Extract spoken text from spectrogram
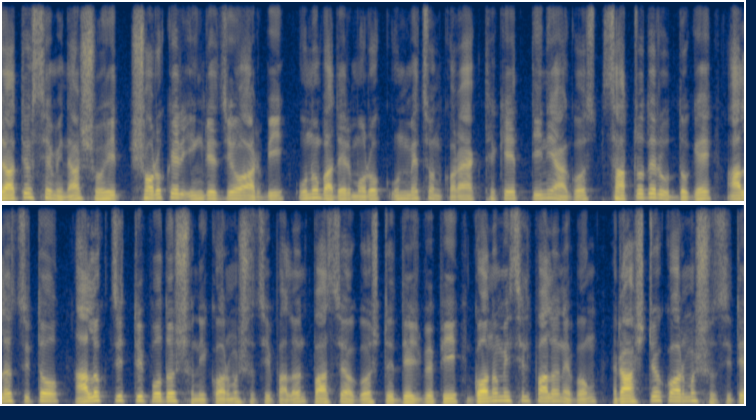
জাতীয় সেমিনার, শহীদ সড়কের ইংরেজি ও আরবি অনুবাদের মোড়ক উন্মেচন করা, এক থেকে তিনই আগস্ট ছাত্রদের উদ্যোগে আলোচিত আলোকচিত্রী প্রদর্শনী কর্মসূচি পালন পাঁচই আগস্ট দেশব্যাপী গণমিছিল পালন এবং রাষ্ট্রীয় কর্মসূচিতে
